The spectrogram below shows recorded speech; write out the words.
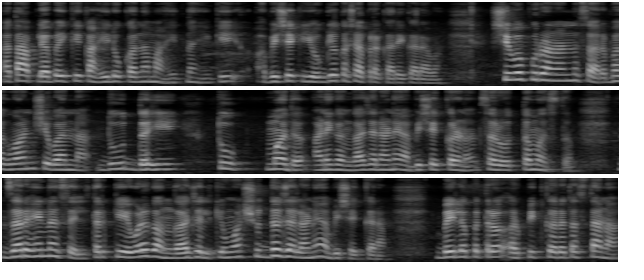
आता आपल्यापैकी काही लोकांना माहीत नाही की अभिषेक योग्य कशा प्रकारे करावा. शिवपुराणानुसार भगवान शिवांना दूध दही तूप मध आणि गंगाजलाने अभिषेक करणं सर्वोत्तम असतं. जर हे नसेल तर केवळ गंगाजल किंवा शुद्ध जलाने अभिषेक करा. बेलपत्र अर्पित करत असताना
